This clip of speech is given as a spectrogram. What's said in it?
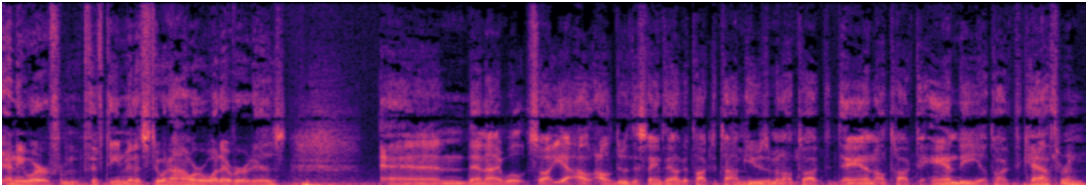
anywhere from fifteen minutes to an hour, whatever it is and then I will. So yeah, I'll, I'll do the same thing. I'll go talk to Tom Huseman. I'll talk to Dan. I'll talk to Andy. I'll talk to Catherine.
